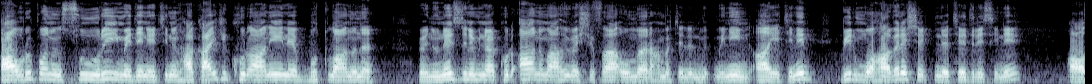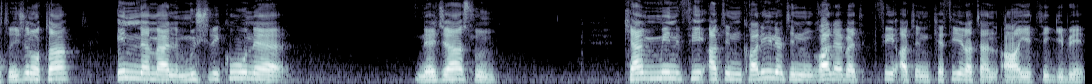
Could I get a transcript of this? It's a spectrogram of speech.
Avrupa'nın Suri medeniyetinin hakaiki Kur'an'ı ile butlanını ve nünezzile minel Kur'an-ı mahu ve şifa'un ve rahmetelil müminin ayetinin bir muhavere şeklinde tedrisini. Altıncı nota. İnnemel müşrikune necasun Kem min fi'atin kaliletin galebet fi'atin kesireten ayeti gibi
